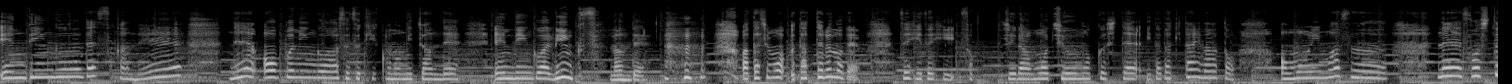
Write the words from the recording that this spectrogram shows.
エンディングですかね。ね、オープニングは鈴木好美ちゃんで、エンディングはリンクスなんで 私も歌ってるので、ぜひぜひそちらも注目していただきたいなと思います。ね、そして、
